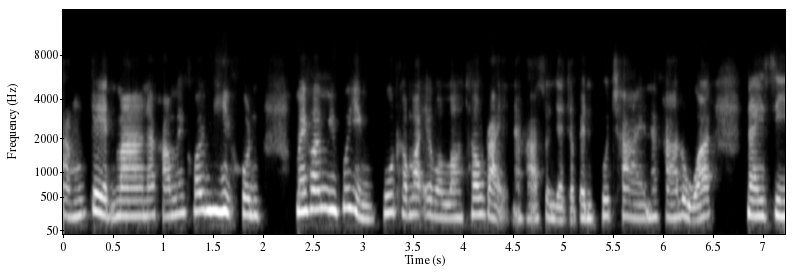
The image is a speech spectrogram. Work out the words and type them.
สังเกตมานะคะ ไม่ค่อยมีคนไม่ค่อยมีผู้หญิงพูดคำว่าเอวัลลเท่าไหร่นะคะ ส่วนใหญ่จะเป็นผู้ชายนะคะ หรือว่าในซี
